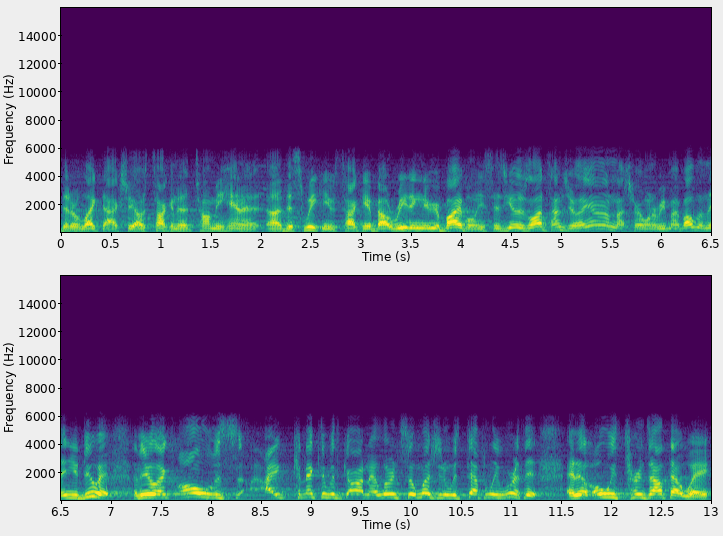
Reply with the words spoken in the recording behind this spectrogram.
that are like that. Actually, I was talking to Tommy Hanna uh, this week, and he was talking about reading your Bible. And he says, you know, there's a lot of times you're like, oh, I'm not sure I want to read my Bible. And then you do it, and then you're like, oh, was, I connected with God, and I learned so much, and it was definitely worth it. And it always turns out that way,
